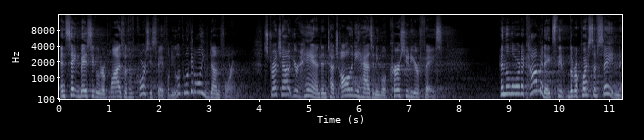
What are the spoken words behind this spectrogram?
And Satan basically replies with, Of course he's faithful to you. Look, look at all you've done for him. Stretch out your hand and touch all that he has, and he will curse you to your face. And the Lord accommodates the, the request of Satan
